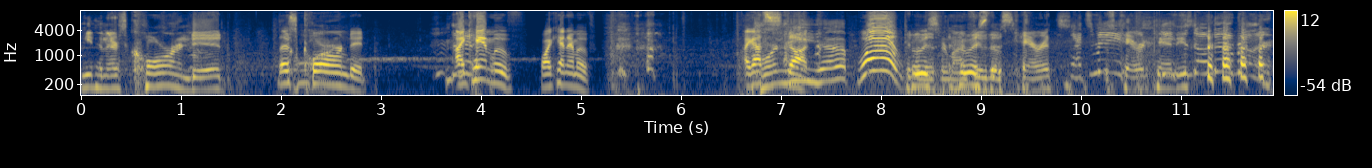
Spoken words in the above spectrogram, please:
Ethan, there's corn, dude. There's corn, dude. I can't move. Why can't I move? I got Corn stuck. me up. Whoa! Who Who is is this? those carrots? That's me. Those carrot Ethan, candies. don't do it, brother.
